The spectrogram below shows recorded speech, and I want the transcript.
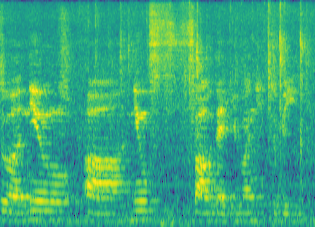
to a new uh, new file that you want it to be.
